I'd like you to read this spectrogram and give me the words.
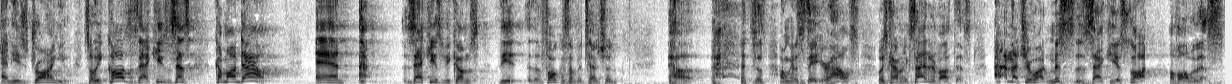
and he's drawing you. So he calls Zacchaeus and says, Come on down. And Zacchaeus becomes the, the focus of attention. Uh, says, I'm going to stay at your house. I was kind of excited about this. I'm not sure what Mrs. Zacchaeus thought of all of this.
